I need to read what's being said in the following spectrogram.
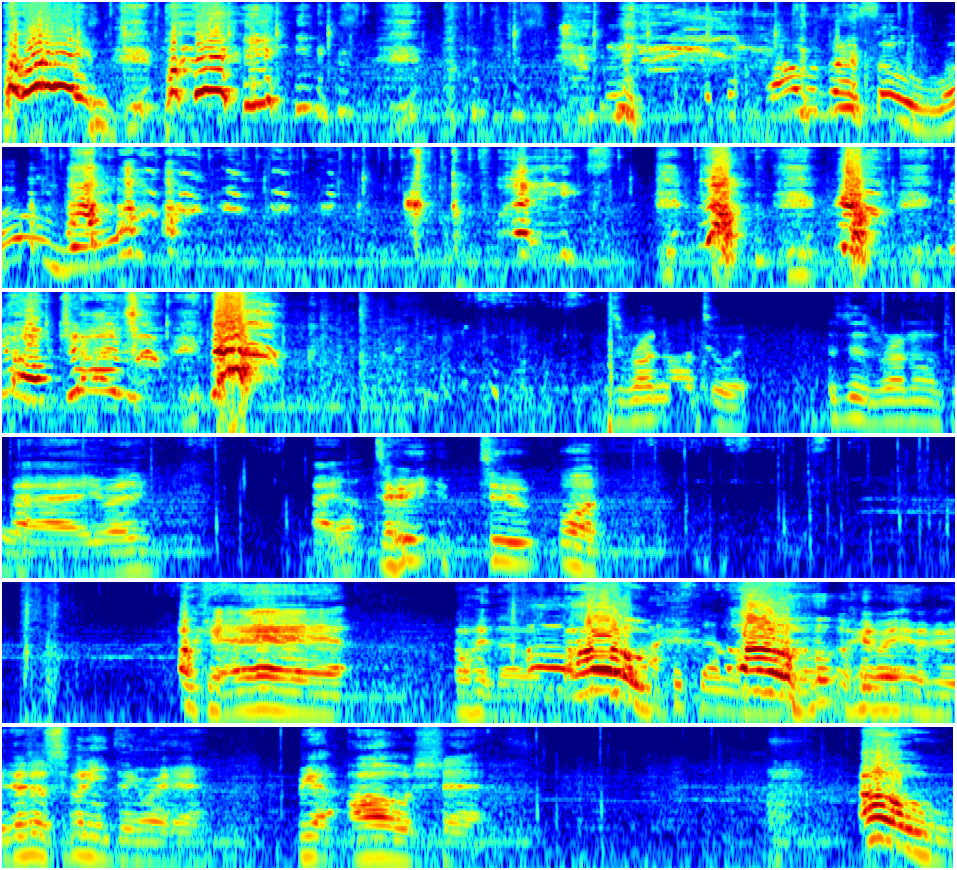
please, please, Why was I so low, bro? please, no, yo, yo, I'm trying to, no. Let's run onto it. Let's just run onto it. Alright, you ready? Alright, Yep. three, two, one. Okay, yeah, yeah, yeah. Don't hit that one. Oh, Oh! That one. Oh! Okay, wait, okay. There's a spinning thing right here. We got. Oh, shit. Oh!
